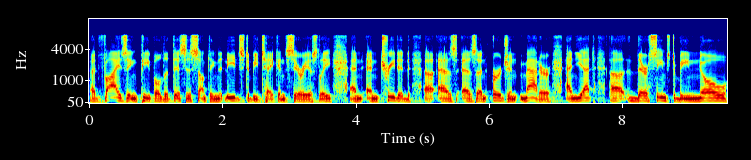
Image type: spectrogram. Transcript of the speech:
advising people that this is something that needs to be taken seriously and and treated uh, as as an urgent matter. And yet, uh, there seems to be no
